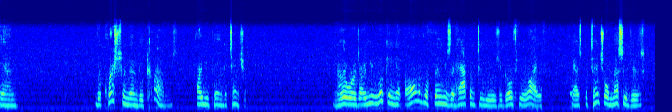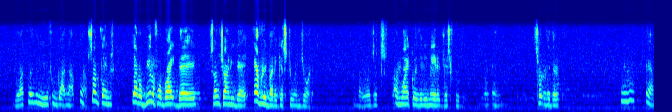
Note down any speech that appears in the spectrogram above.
And the question then becomes, are you paying attention? In other words, are you looking at all of the things that happen to you as you go through life as potential messages directly to you from God? Now, you know, some things, you have a beautiful, bright day, sunshiny day, everybody gets to enjoy it. In other words, it's unlikely that he made it just for you. And certainly there, mm-hmm, yeah.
